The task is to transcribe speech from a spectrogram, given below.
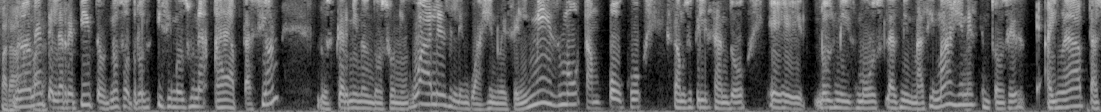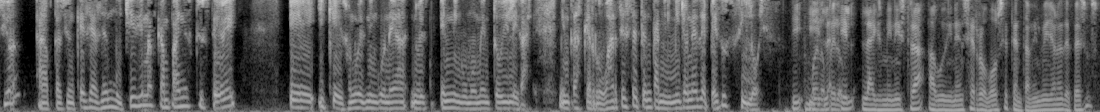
para Nuevamente, para- le repito, nosotros hicimos una adaptación. Los términos no son iguales, el lenguaje no es el mismo, tampoco estamos utilizando eh, los mismos, las mismas imágenes. Entonces, hay una adaptación, adaptación que se hace en muchísimas campañas que usted ve. eh, y que eso no es ninguna, no es en ningún momento ilegal. Mientras que robarse 70 mil millones de pesos sí lo es. y, y Bueno, la, pero- y la exministra abudinense robó 70 mil millones de pesos.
